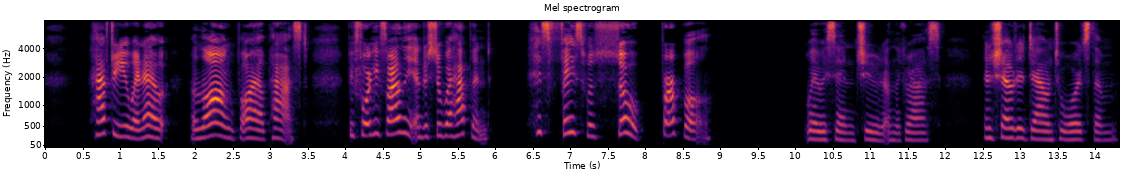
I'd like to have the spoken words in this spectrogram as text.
After you went out, a long while passed before he finally understood what happened. His face was so purple. Wei Wuxian chewed on the grass and shouted down towards them.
